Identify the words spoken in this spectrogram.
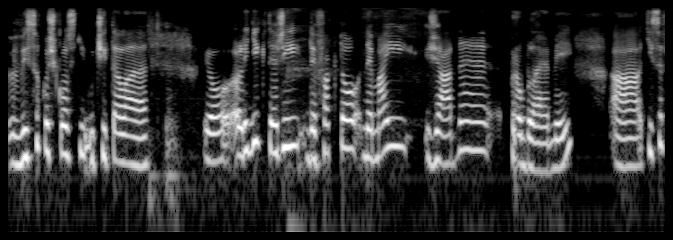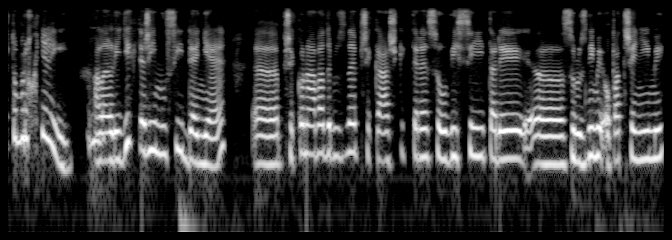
vysokoškolní vysokoškolský učitelé, jo, lidi, kteří de facto nemají žádné problémy a ti se v tom rochnějí. Hmm. Ale lidi, kteří musí denně e, překonávat různé překážky, které souvisí tady e, s různými opatřeními,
